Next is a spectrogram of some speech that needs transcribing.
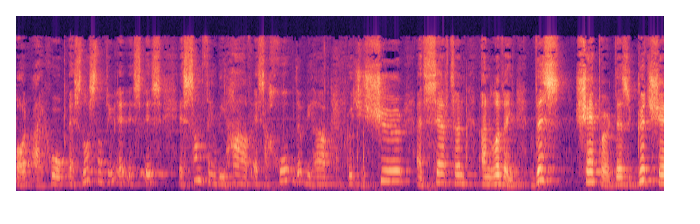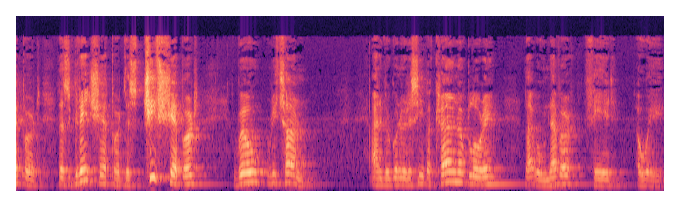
or I hope. It's not something, it's, it's, it's something we have. It's a hope that we have which is sure and certain and living. This shepherd, this good shepherd, this great shepherd, this chief shepherd will return. And we're going to receive a crown of glory that will never fade away.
